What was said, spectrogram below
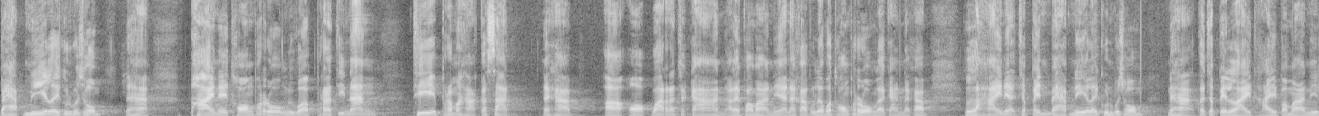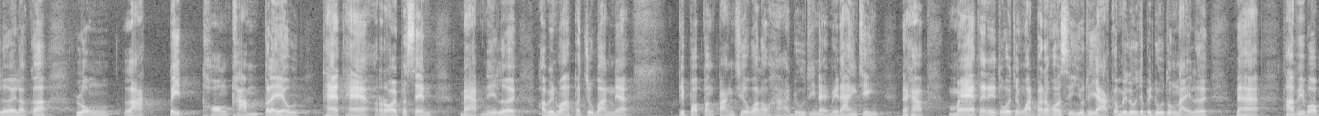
แบบนี้เลยคุณผู้ชมนะฮะภายในท้องพระโรงหรือว่าพระที่นั่งที่พระมหากษัตริย์นะครับอออกว่าราชการอะไรประมาณนี้นะครับเรียกว่าท้องพระโรงแล้วกันนะครับลายเนี่ยจะเป็นแบบนี้เลยคุณผู้ชมนะฮะก็จะเป็นลายไทยประมาณนี้เลย แล้วก็ลงลักปิดทองคำเปลว แท้แท้ร้อยเปอร์เซ็นต์แบบนี้เลย เอาเป็นว่าปัจจุบันเนี้ย พี่ป๊อปปังๆ เชื่อว่าเราหาดูที่ไหนไม่ได้จริงนะครับแม้แต่ในตัวจังหวัดพระนครศรีอยุธยาก็ไม่รู้จะไปดูตรงไหนเลยนะฮะถ้าพี่ป๊อป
